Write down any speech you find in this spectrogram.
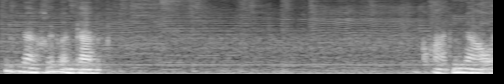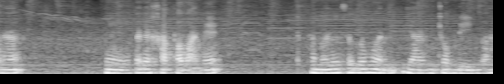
ที่การขึ้นเหมือนกัน ขวาที่เงานะฮะนี่ก็จะขับประมาณนี้ทำไมรู้สึกว่าเหมือนยานจมดินวะ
